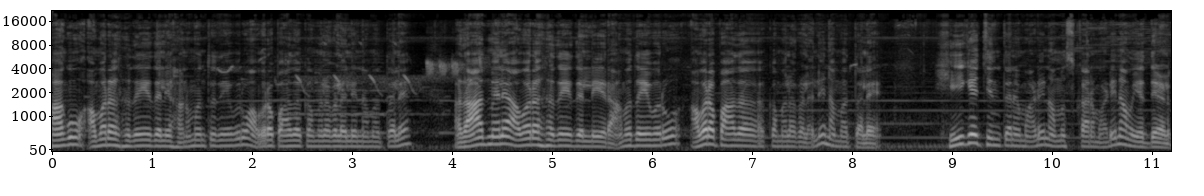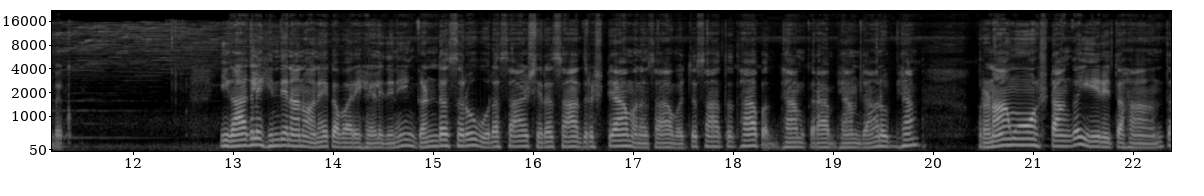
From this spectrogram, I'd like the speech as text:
ಹಾಗೂ ಅವರ ಹೃದಯದಲ್ಲಿ ಹನುಮಂತ ದೇವರು ಅವರ ಪಾದಕಮಲಗಳಲ್ಲಿ ನಮ್ಮ ತಲೆ, ಅದಾದಮೇಲೆ ಅವರ ಹೃದಯದಲ್ಲಿ ರಾಮದೇವರು ಅವರ ಪಾದ ಕಮಲಗಳಲ್ಲಿ ನಮ್ಮ ತಲೆ. ಹೀಗೆ ಚಿಂತನೆ ಮಾಡಿ, ನಮಸ್ಕಾರ ಮಾಡಿ ನಾವು ಎದ್ದೇಳಬೇಕು ಈಗಾಗಲೇ ಹಿಂದೆ ನಾನು ಅನೇಕ ಬಾರಿ ಹೇಳಿದ್ದೀನಿ, ಗಂಡಸರು ಉರಸ ಶಿರಸ ದೃಷ್ಟ್ಯ ಮನಸ ವಚಸ ತಥಾ ಪದ್ಭ್ಯಾಂ ಕರಾಭ್ಯಾಂ ಜಾನುಭ್ಯಾಂ ಪ್ರಣಾಮೋಷ್ಟಾಂಗ ಏರಿತಃ ಅಂತ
